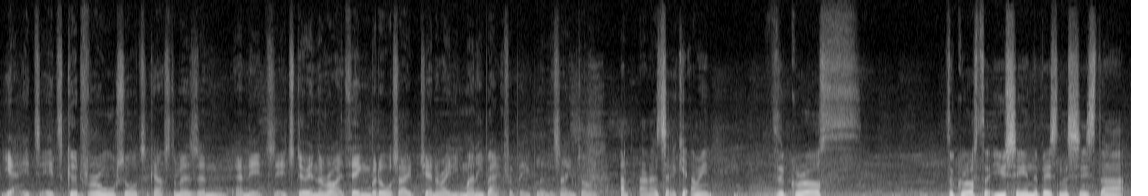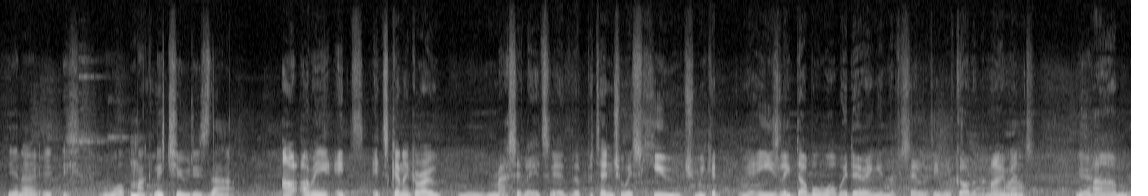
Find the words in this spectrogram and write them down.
yeah, it's, it's good for all sorts of customers, and, and it's, it's doing the right thing, but also generating money back for people at the same time. And, and I take it. I mean, the growth, the growth that you see in the business is that you know, it, what magnitude is that? Oh, I mean, it's it's going to grow massively. It's the potential is huge. We could easily double what we're doing in the facility we've got at the moment. Yeah. Um,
